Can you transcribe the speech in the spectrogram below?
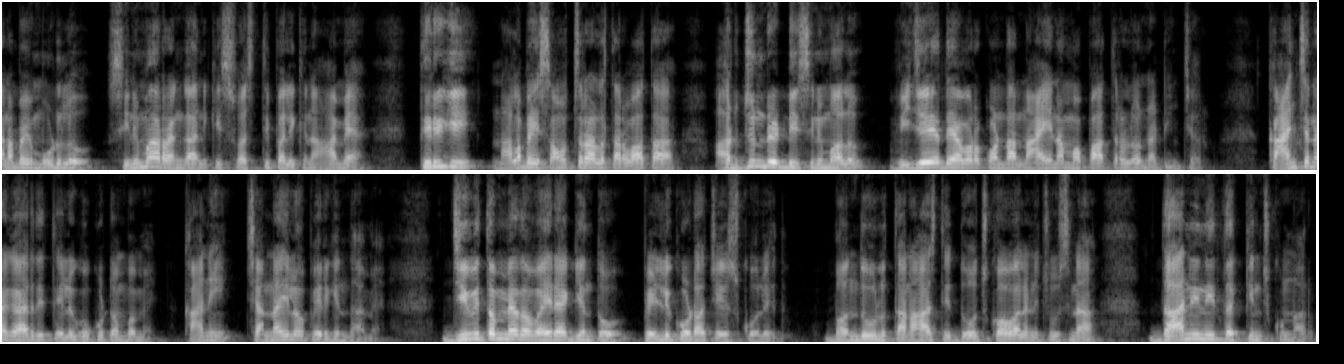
ఎనభై మూడులో సినిమా రంగానికి స్వస్తి పలికిన ఆమె తిరిగి నలభై సంవత్సరాల తర్వాత అర్జున్ రెడ్డి సినిమాలో విజయ దేవరకొండ నాయనమ్మ పాత్రలో నటించారు. కాంచన గారిది తెలుగు కుటుంబమే. కానీ చెన్నైలో పెరిగింది ఆమె జీవితం మీద వైరాగ్యంతో పెళ్ళి కూడా చేసుకోలేదు. బంధువులు తన ఆస్తి దోచుకోవాలని చూసినా దానిని దక్కించుకున్నారు.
